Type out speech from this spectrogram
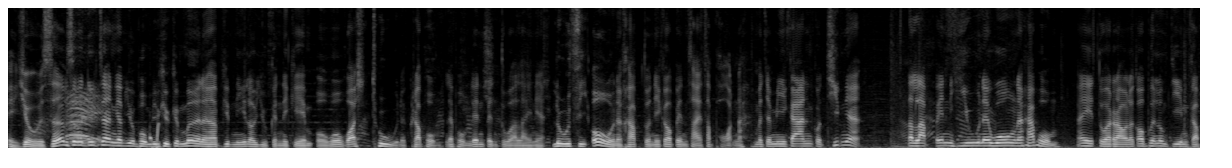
เอยโยเซิร์ฟสวัสดีทุกท่านครับ อยู่ผมบิวคิวเกมเมอร์นะครับ คลิปนี้เราอยู่กันในเกม Overwatch 2 นะครับผม และผมเล่นเป็นตัวอะไรเนี่ยลูซิโอนะครับ ตัวนี้ก็เป็นสายซัพพอร์ตนะ มันจะมีการกดชิปเนี่ยสลับเป็นฮิวในวงนะครับผม ให้ตัวเราแล้วก็เพื่อนร่วมทีมกับ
